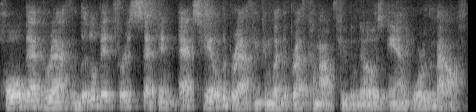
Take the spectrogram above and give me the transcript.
Hold that breath a little bit for a second. Exhale the breath. You can let the breath come out through the nose and or the mouth.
